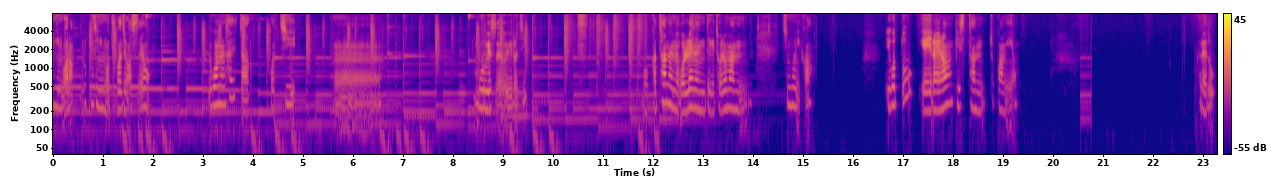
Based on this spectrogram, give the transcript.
생긴 거랑 이렇게 생긴 거 두 가지 왔어요. 이거는 살짝 겉이 음... 모르겠어요. 왜 이러지? 뭐 가차는 원래는 되게 저렴한 친구니까 이것도 얘랑 비슷한 촉감이에요. 그래도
